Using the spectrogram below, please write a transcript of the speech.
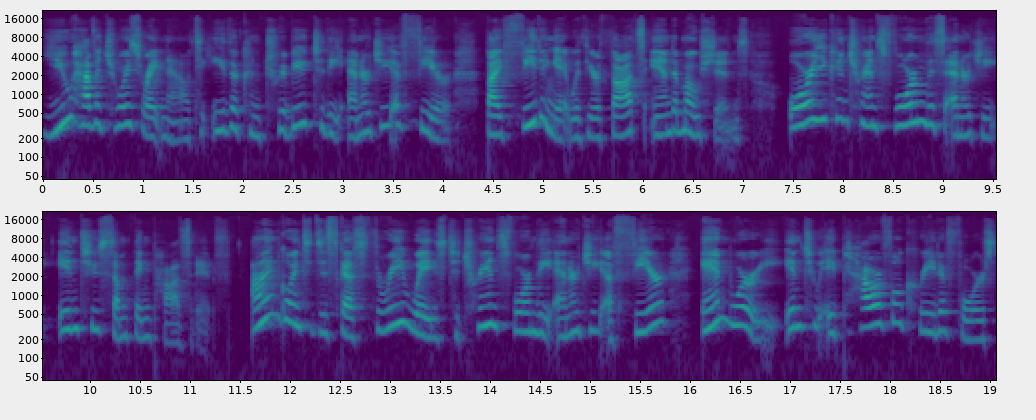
You have a choice right now to either contribute to the energy of fear by feeding it with your thoughts and emotions or you can transform this energy into something positive. I'm going to discuss three ways to transform the energy of fear and worry into a powerful creative force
